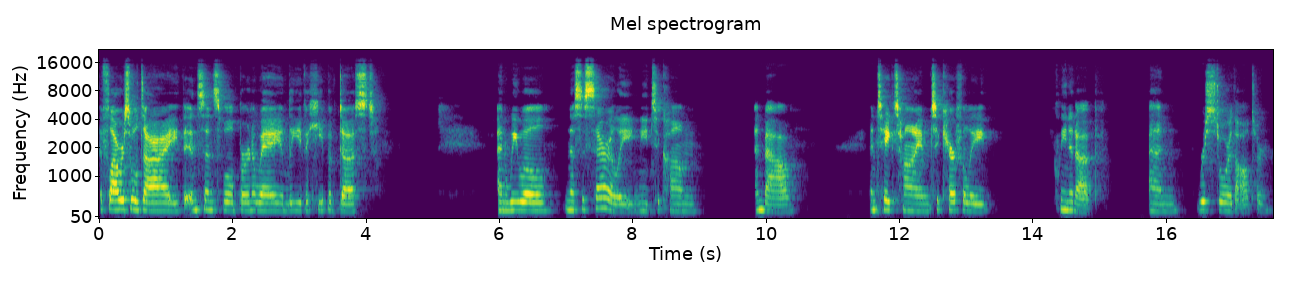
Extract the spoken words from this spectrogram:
The flowers will die, the incense will burn away and leave a heap of dust. And we will necessarily need to come and bow and take time to carefully clean it up, and restore the altar.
